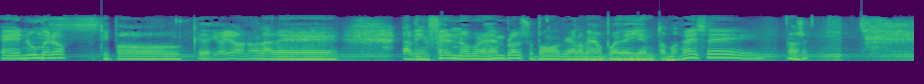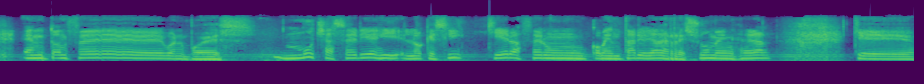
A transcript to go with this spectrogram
eh, números, tipo, ¿qué digo yo? no La de la de Inferno, por ejemplo, supongo que a lo mejor puede ir en tomos de ese, y no sé. Entonces, bueno, pues muchas series y lo que sí quiero hacer un comentario ya de resumen en general, que,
